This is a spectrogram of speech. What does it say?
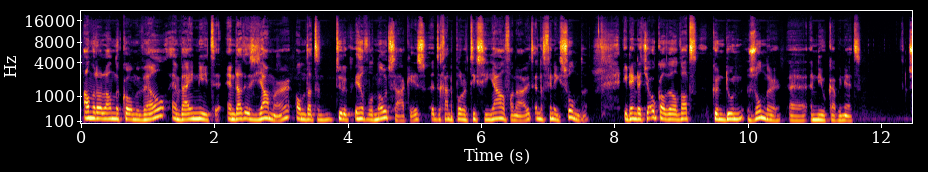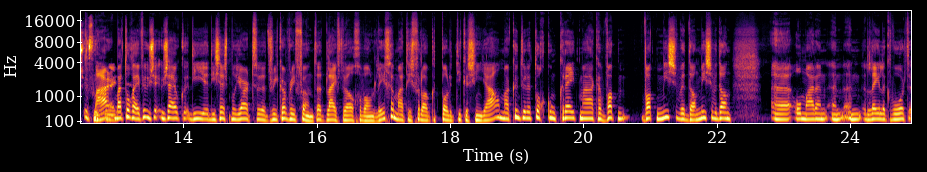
andere landen komen wel en wij niet. En dat is jammer, omdat er natuurlijk heel veel noodzaak is. Er gaat een politiek signaal vanuit en dat vind ik zonde. Ik denk dat je ook al wel wat kunt doen zonder uh, een nieuw kabinet. Dus maar, maar toch even, u zei, u zei ook die, die 6 miljard, het Recovery Fund, dat blijft wel gewoon liggen. Maar het is vooral ook het politieke signaal. Maar kunt u dat toch concreet maken? Wat, wat missen we dan? Missen we dan, uh, om maar een, een, een lelijk woord,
